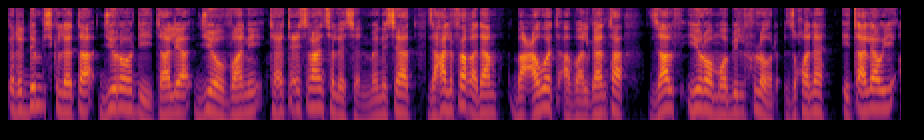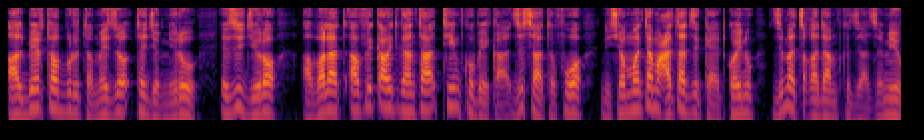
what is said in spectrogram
ቅድድም ብሽክለታ ጂሮ ዲኢታልያ ጂዮቫኒ ትሕቲ ዕስራን ሰለስተን መንእሰያት ዝሓለፈ ቀዳም ብዓወት ኣባል ጋንታ ዛልፍ ዩሮ ሞቢል ፍሎር ዝኾነ ኢጣልያዊ ኣልቤርቶ ብሩቶ ሜዞ ተጀሚሩ እዚ ጅሮ ኣባላት ኣፍሪቃዊት ጋንታ ቲም ኩቤካ ዝሳተፍዎ ንሸሞንተ መዓልታት ዝካየድ ኮይኑ ዝመጽእ ቀዳም ክዛዘም እዩ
